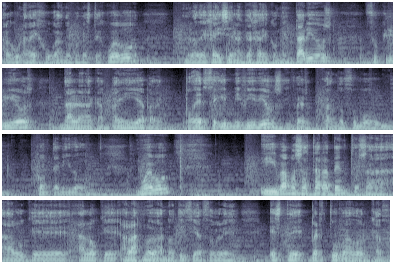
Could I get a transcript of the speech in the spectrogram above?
alguna vez jugando con este juego, me lo dejáis en la caja de comentarios. Suscribíos, darle a la campanilla para poder seguir mis vídeos y ver cuando subo un contenido nuevo y vamos a estar atentos a, lo que a lo que a las nuevas noticias sobre este perturbador caso.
